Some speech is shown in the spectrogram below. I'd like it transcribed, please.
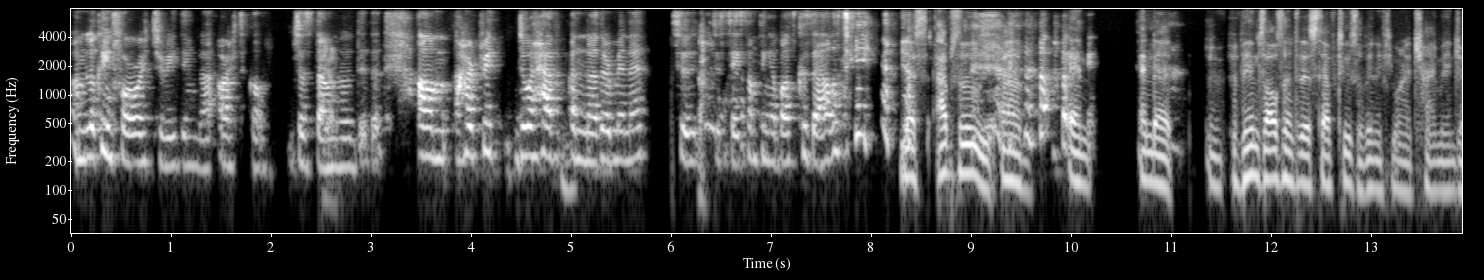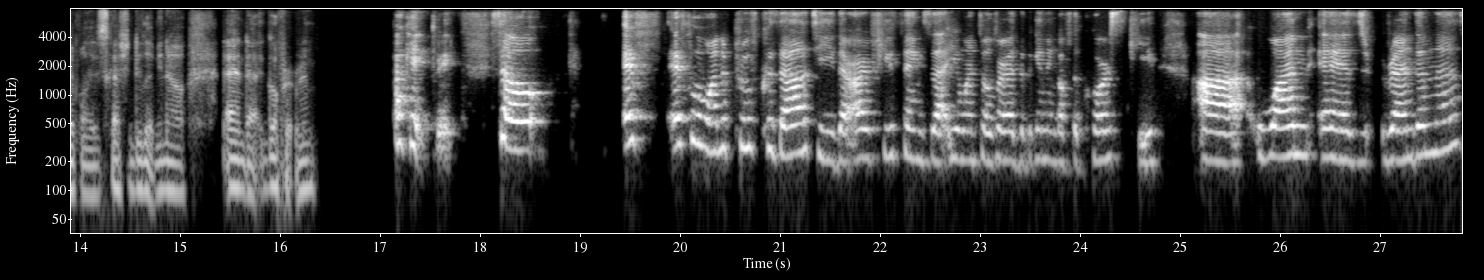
I'm looking forward to reading that article. Just Yeah. downloaded it. Um, Harpreet, do I have another minute to, to say something about causality? Yes, absolutely. Um, and and uh, Vin's also into this stuff too. So Vin, if you want to chime in, jump on the discussion, do let me know and uh, go for it, Reem. Okay, great. So if if we want to prove causality, there are a few things that you went over at the beginning of the course, Keith. Uh, one is randomness.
